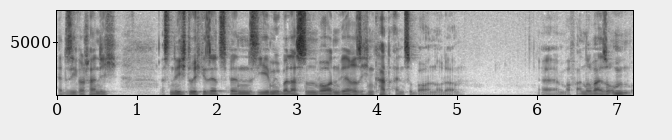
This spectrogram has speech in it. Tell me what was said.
hätte sich wahrscheinlich es nicht durchgesetzt, wenn es jedem überlassen worden wäre, sich einen Cut einzubauen oder auf andere Weise um,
